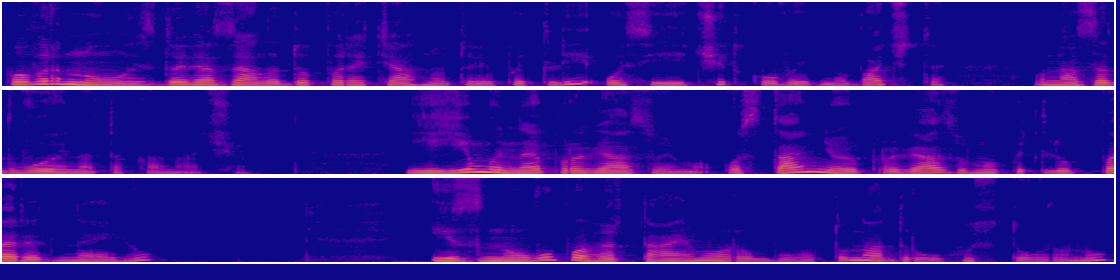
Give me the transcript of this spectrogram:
Повернулись, дов'язали до перетягнутої петлі, ось її чітко видно, бачите, вона задвоєна така, наче. Її ми не пров'язуємо. Останньою пров'язуємо петлю перед нею і знову повертаємо роботу на другу сторону.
